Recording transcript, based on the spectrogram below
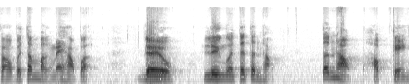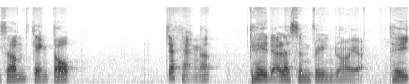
vào với tấm bằng đại học á, đều liên quan tới tin học. Tin học học càng sớm càng tốt. Chắc hẳn á, khi đã là sinh viên rồi á, thì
